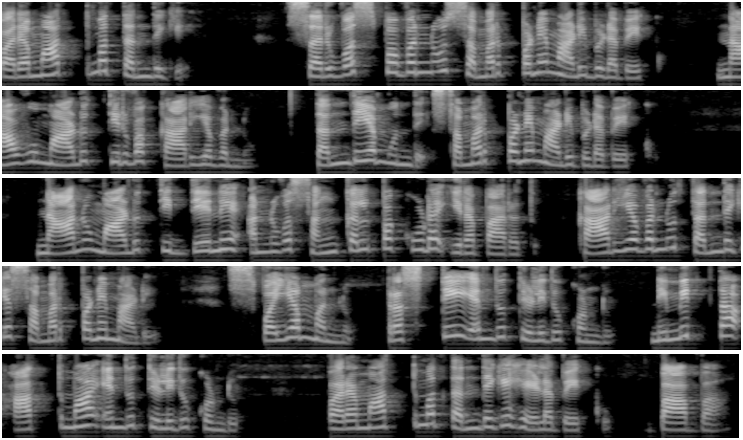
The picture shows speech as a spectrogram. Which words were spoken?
ಪರಮಾತ್ಮ ತಂದೆಗೆ ಸರ್ವಸ್ವವನ್ನು ಸಮರ್ಪಣೆ ಮಾಡಿಬಿಡಬೇಕು. ನಾವು ಮಾಡುತ್ತಿರುವ ಕಾರ್ಯವನ್ನು ತಂದೆಯ ಮುಂದೆ ಸಮರ್ಪಣೆ ಮಾಡಿಬಿಡಬೇಕು. ನಾನು ಮಾಡುತ್ತಿದ್ದೇನೆ ಅನ್ನುವ ಸಂಕಲ್ಪ ಕೂಡ ಇರಬಾರದು. ಕಾರ್ಯವನ್ನು ತಂದೆಗೆ ಸಮರ್ಪಣೆ ಮಾಡಿ. ಸ್ವಯಂ ಅನ್ನು ಟ್ರಸ್ಟಿ ಎಂದು ತಿಳಿದುಕೊಂಡು, ನಿಮಿತ್ತ ಆತ್ಮ ಎಂದು ತಿಳಿದುಕೊಂಡು, ಪರಮಾತ್ಮ ತಂದೆಗೆ ಹೇಳಬೇಕು, ಬಾಬಾ,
